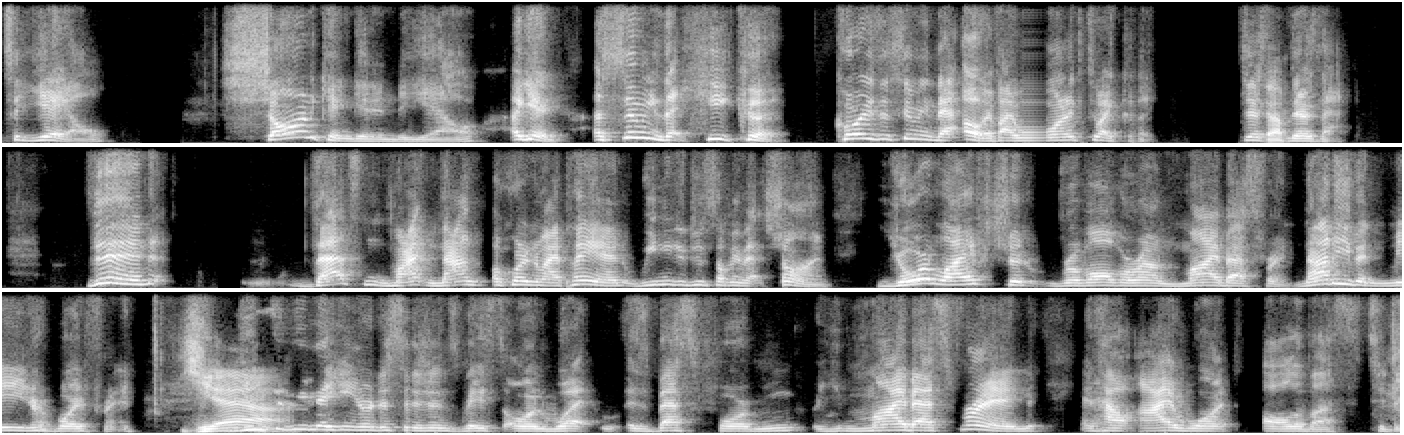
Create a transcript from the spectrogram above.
to Yale? Sean can get into Yale again, assuming that he could. Corey's assuming that, oh, if I wanted to, I could. Just yep. there's that. Then that's my not according to my plan. We need to do something that Sean, your life should revolve around my best friend, not even me, your boyfriend. Yeah. You should be making your decisions based on what is best for my best friend and how I want all of us to do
